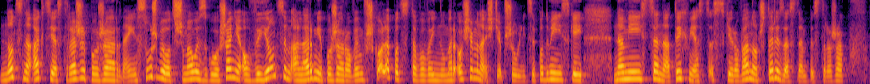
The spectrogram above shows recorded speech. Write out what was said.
Nocna akcja Straży Pożarnej. Służby otrzymały zgłoszenie o wyjącym alarmie pożarowym w szkole podstawowej nr 18 przy ulicy Podmiejskiej. Na miejsce natychmiast skierowano cztery zastępy strażaków.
